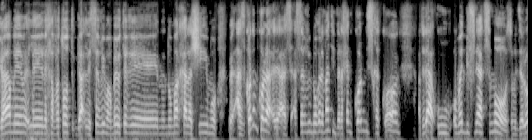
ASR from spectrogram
גרם לחבטות, לסרבים הרבה יותר, אה, נאמר, חלשים, או, אז קודם כל הסרבים לא רלוונטיים, ולכן כל משחקון, אתה יודע, הוא עומד בפני עצמו, זאת אומרת, זה לא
